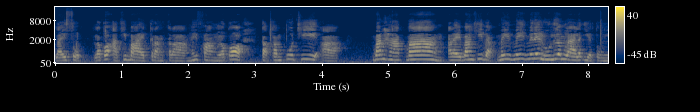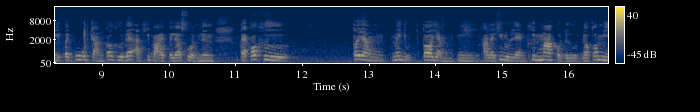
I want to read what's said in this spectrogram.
ไลฟ์สดแล้วก็อธิบายกลางๆให้ฟัง แล้วก็กับคำพูดที่อ่าบ้านฮักบ้าง อะไรบ้างที่แบบไม่ไม่ไม่ได้รู้เรื่องรายละเอียดตรงนี้ไปพูดกันก็คือได้อธิบายไปแล้วส่วนหนึ่งแต่ก็คือ ก็ยังไม่หยุดก็ยังมีอะไรที่รุนแรงขึ้นมากกว่าเดิม แล้วก็มี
